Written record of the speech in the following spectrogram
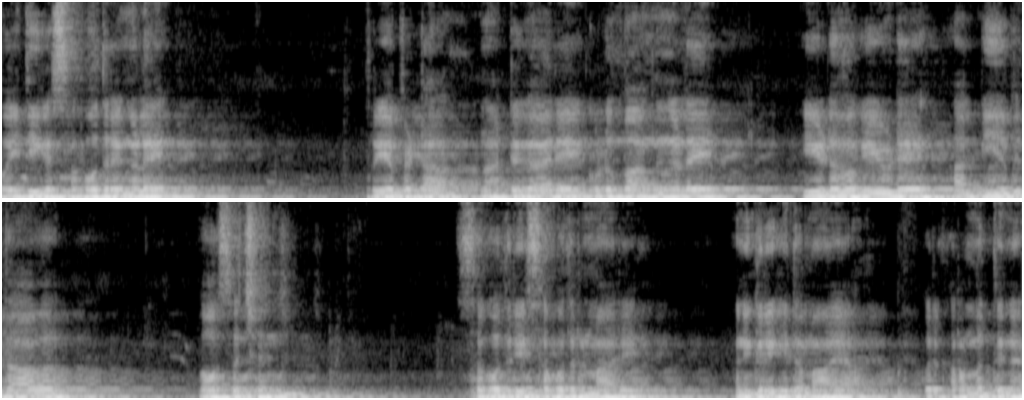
വൈദിക സഹോദരങ്ങളെ പ്രിയപ്പെട്ട നാട്ടുകാരെ കുടുംബാംഗങ്ങളെ ഈ ഇടവകയുടെ ആത്മീയ പിതാവ് ഓസച്ചൻ സഹോദരി സഹോദരന്മാരെ അനുഗ്രഹീതമായ ഒരു കർമ്മത്തിന്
